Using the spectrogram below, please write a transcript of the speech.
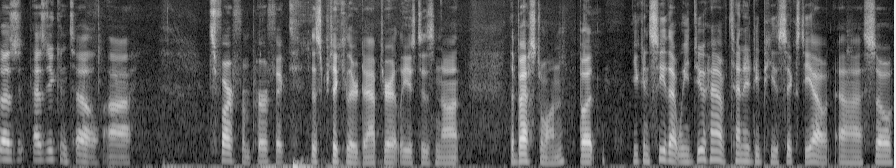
So as as you can tell, uh, it's far from perfect. This particular adapter, at least, is not the best one, but you can see that we do have 1080p 60 out. Uh, so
